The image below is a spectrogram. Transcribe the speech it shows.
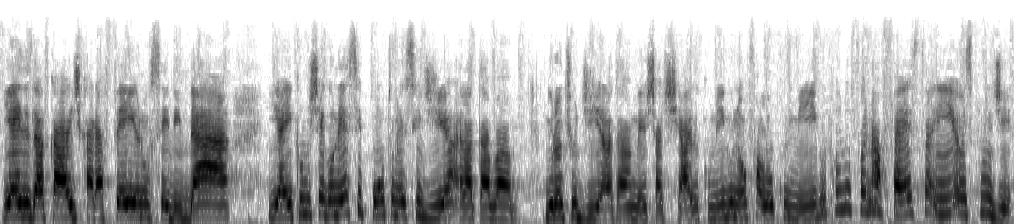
E aí, ela ficava de cara feia, eu não sei lidar. E aí, quando chegou nesse ponto, nesse dia, ela tava, durante o dia, ela tava meio chateada comigo, não falou comigo. E quando foi na festa, aí eu explodi.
